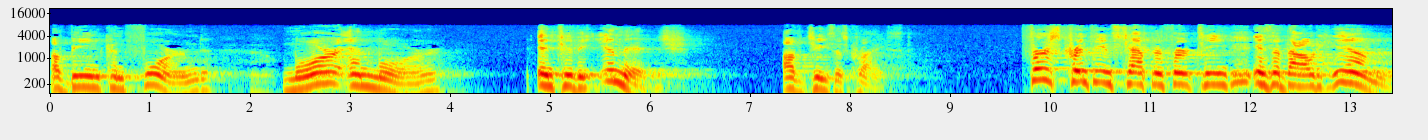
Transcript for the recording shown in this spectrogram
of being conformed more and more into the image of Jesus Christ. First Corinthians chapter 13 is about Him.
